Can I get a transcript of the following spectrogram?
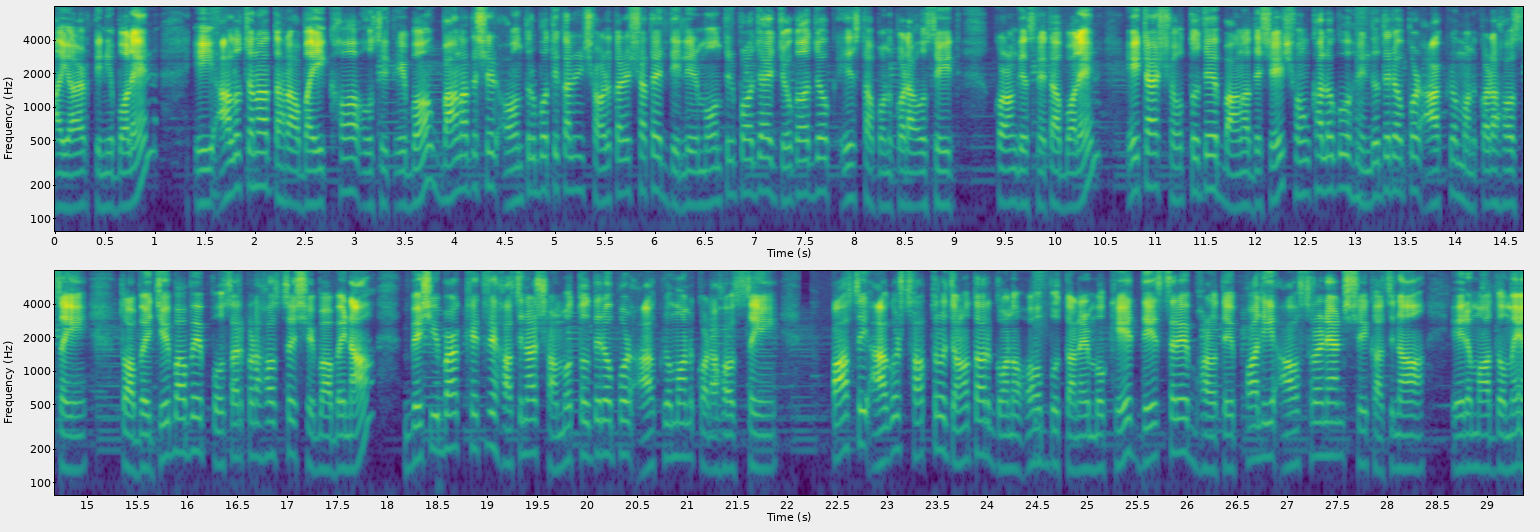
আয়ার। তিনি বলেন, এই আলোচনা ধারাবাহিক হওয়া উচিত এবং বাংলাদেশের অন্তর্বর্তীকালীন সরকারের সাথে দিল্লির মন্ত্রী পর্যায়ে যোগাযোগ স্থাপন করা উচিত। কংগ্রেস নেতা বলেন, এটা সত্য যে বাংলাদেশে সংখ্যালঘু হিন্দুদের ওপর আক্রমণ করা হচ্ছে। তবে যেভাবে প্রচার করা হচ্ছে সেভাবে না। বেশিরভাগ ক্ষেত্রে হাসিনার সমর্থক সমর্থকদের ওপর আক্রমণ করা হচ্ছে। পাঁচই আগস্ট ছাত্র জনতার গণ অভ্যুত্থানের মুখে দেশ ছেড়ে ভারতে পালিয়ে আশ্রয় নেন শেখ হাসিনা। এর মাধ্যমে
